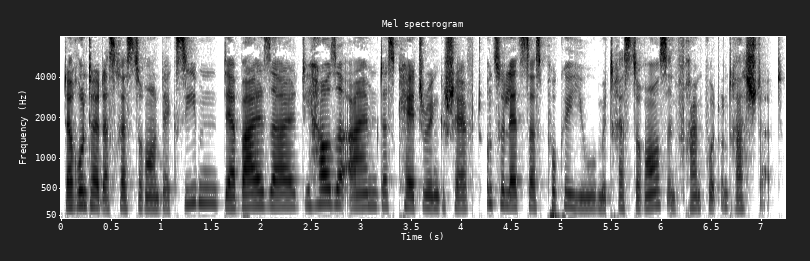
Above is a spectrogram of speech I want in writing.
Darunter das Restaurant Deck 7, der Ballsaal, die Hauseralm, das Catering-Geschäft und zuletzt das Pokeju mit Restaurants in Frankfurt und Rastatt.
